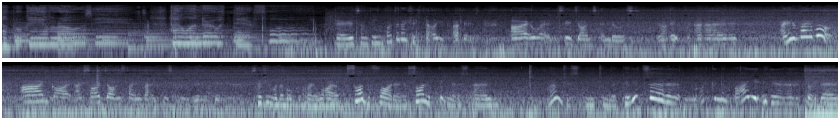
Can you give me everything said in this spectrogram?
a bouquet of roses. I wonder what they're for. there is something important I should tell you guys. I went to John Sandoe's, right? And I didn't buy a book. I got, I saw John Steinbeck, East of Eden, I've been searching for the book for quite a while. I saw the font and I saw the thickness and I'm just intimidated. I'm not gonna buy it yet. So then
